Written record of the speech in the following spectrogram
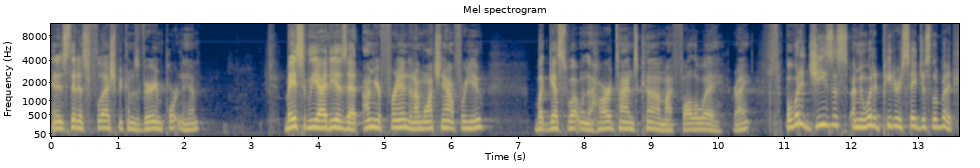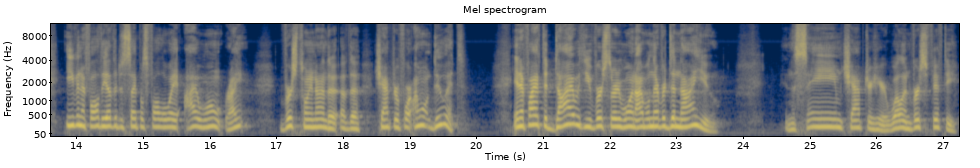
And instead, his flesh becomes very important to him. Basically, the idea is that I'm your friend and I'm watching out for you. But guess what? When the hard times come, I fall away, right? But what did Jesus, I mean, what did Peter say just a little bit? Even if all the other disciples fall away, I won't, right? Verse 29 of the, of the chapter 4, I won't do it. And if I have to die with you, verse 31, I will never deny you. In the same chapter here, well, in verse 50,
